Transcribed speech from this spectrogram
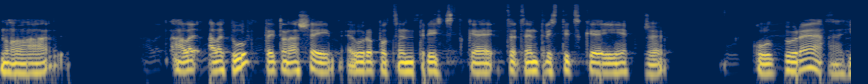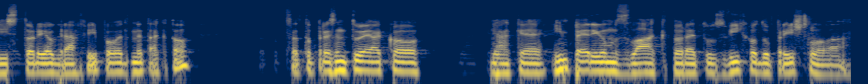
No a ale, ale tu, v tejto našej europocentristickej že kultúre a historiografii, povedzme takto, sa to prezentuje ako nejaké impérium zla, ktoré tu z východu prišlo a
